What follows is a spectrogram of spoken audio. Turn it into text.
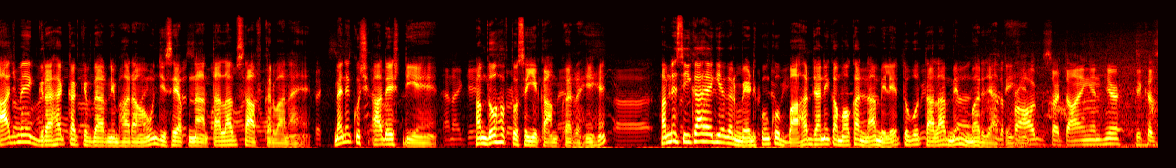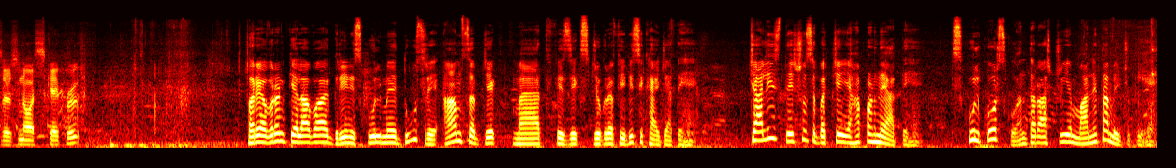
आज मैं एक ग्राहक का किरदार निभा रहा हूँ जिसे अपना तालाब साफ़ करवाना है। मैंने कुछ आदेश दिए हैं। हम दो हफ्तों से ये काम कर रहे हैं। हमने सीखा है कि अगर मेढकों को बाहर जाने का मौका ना मिले तो वो तालाब में मर जाते हैं। पर्यावरण के अलावा ग्रीन स्कूल में दूसरे आम सब्जेक्ट मैथ फिजिक्स ज्योग्राफी भी सिखाए जाते हैं 40 देशों से बच्चे यहाँ पढ़ने आते हैं स्कूल कोर्स को अंतर्राष्ट्रीय मान्यता मिल चुकी है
